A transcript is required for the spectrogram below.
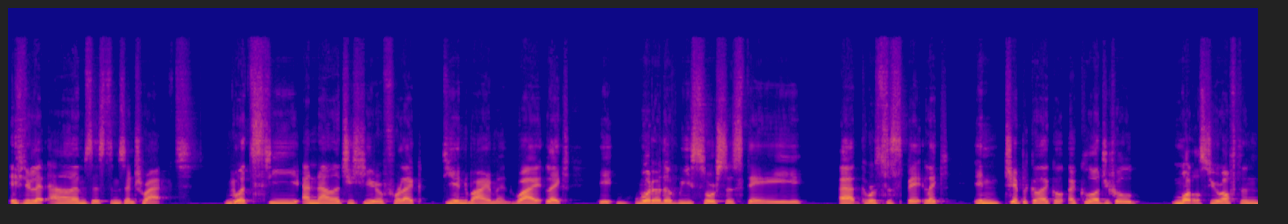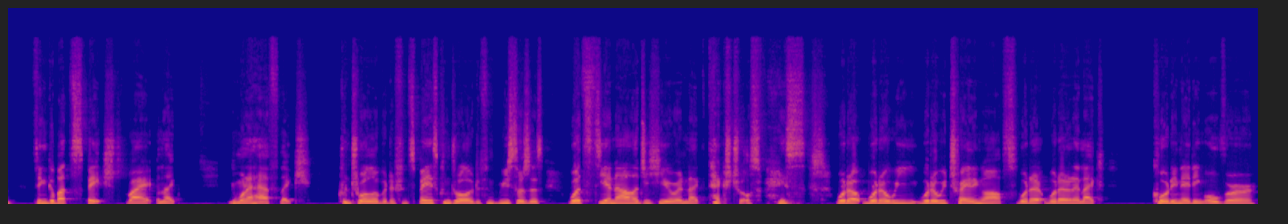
if you let LLM systems interact, what's the analogy here for like the environment, right? Like it, what are the resources they uh, what's the space like in typical eco- ecological models you often think about space right like you want to have like control over different space, control over different resources. What's the analogy here in like textual space? What are what are we what are we trading off? What are what are they like coordinating over?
